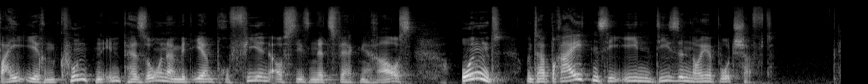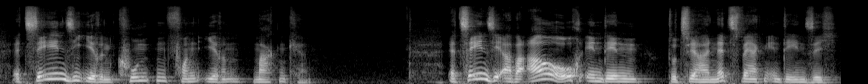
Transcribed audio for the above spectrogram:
bei Ihren Kunden in Persona mit Ihren Profilen aus diesen Netzwerken heraus und unterbreiten Sie ihnen diese neue Botschaft. Erzählen Sie Ihren Kunden von Ihrem Markenkern. Erzählen Sie aber auch in den sozialen Netzwerken, in denen sich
